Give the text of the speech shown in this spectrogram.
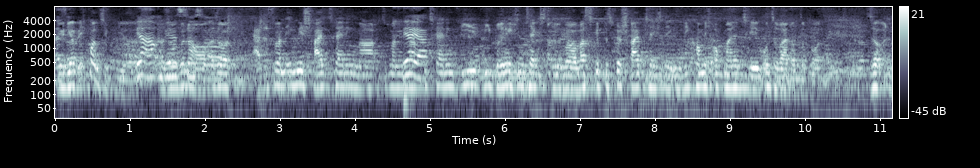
Ja, die habe ich konzipiert. Ja, und also, wie hast du genau. so- Also, ja, dass man irgendwie Schreibtraining macht. Man Ja, macht ja. ein Training, wie, wie bringe ich einen Text rüber, was gibt es für Schreibtechniken, wie komme ich auf meine Themen und so weiter und so fort. So, und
